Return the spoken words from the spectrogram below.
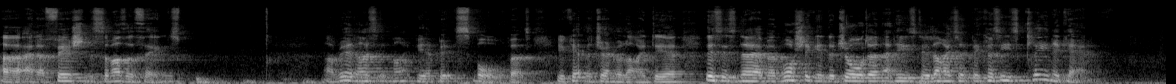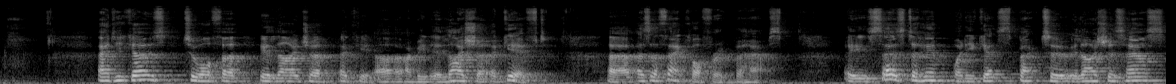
uh, and a fish and some other things. I realise it might be a bit small, but you get the general idea. This is Naaman washing in the Jordan, and he's delighted because he's clean again. And he goes to offer Elijah, a, uh, I mean Elisha, a gift uh, as a thank offering, perhaps. He says to him when he gets back to Elisha's house,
